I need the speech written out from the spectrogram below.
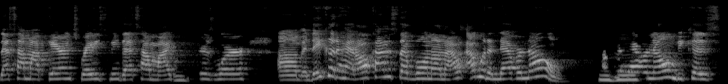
that's how my parents raised me. That's how my mm-hmm. teachers were. Um, and they could have had all kinds of stuff going on. I, I would have never known. Mm-hmm. I would have never known because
